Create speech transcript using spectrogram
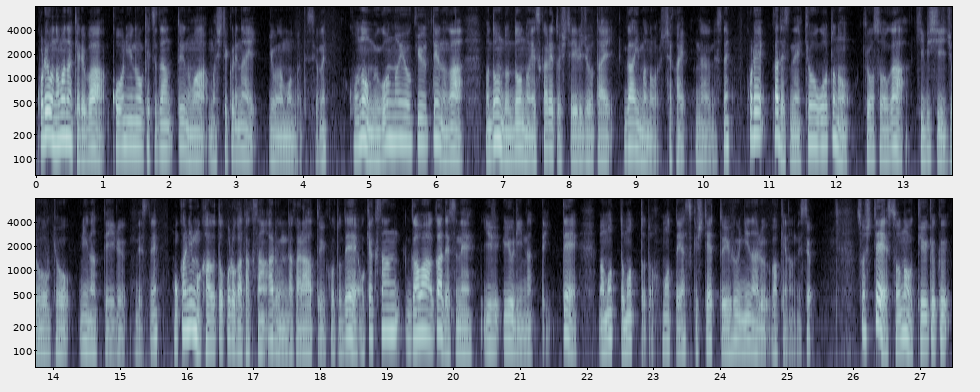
これを飲まなければ購入の決断というのは、まあ、してくれないようなもんなんですよね。この無言の要求っていうのが、まあ、どんどんどんどんエスカレートしている状態が今の社会になるんですね。これがですね、競合との競争が厳しい状況になっているんですね。他にも買うところがたくさんあるんだからということで、お客さん側がですね、有利になっていって、まあ、もっともっとと、もっと安くしてというふうになるわけなんですよ。そしてその究極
